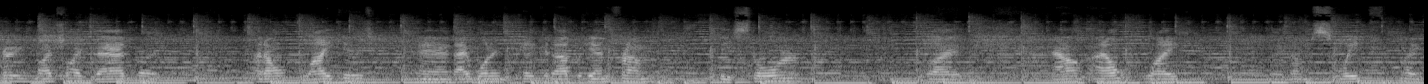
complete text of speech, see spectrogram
pretty much like that, but I don't like it, and I wouldn't pick it up again from the store but I don't I don't like like um sweet like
